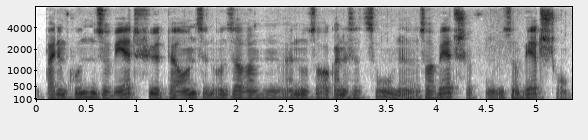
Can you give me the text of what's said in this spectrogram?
bei dem Kunden so Wert führt bei uns in, unserem, in unserer Organisation, in unserer Wertschöpfung, in unserem Wertstrom.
